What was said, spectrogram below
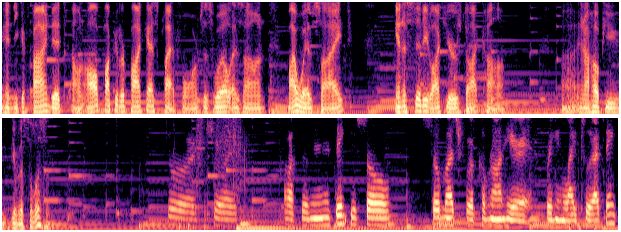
And you can find it on all popular podcast platforms as well as on my website, inacityLikeYours.com. Uh, and I hope you give us a listen. Sure, sure. Awesome. And thank you so, so much for coming on here and bringing light to it. I think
